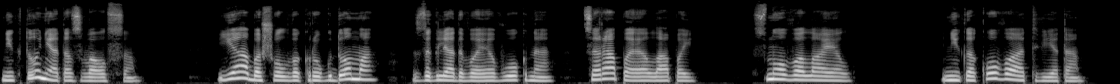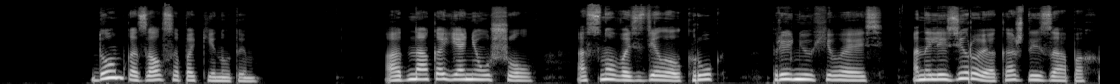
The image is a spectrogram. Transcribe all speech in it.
Никто не отозвался. Я обошел вокруг дома, заглядывая в окна, царапая лапой. Снова лаял. Никакого ответа. Дом казался покинутым. Однако я не ушел, а снова сделал круг, принюхиваясь, анализируя каждый запах.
